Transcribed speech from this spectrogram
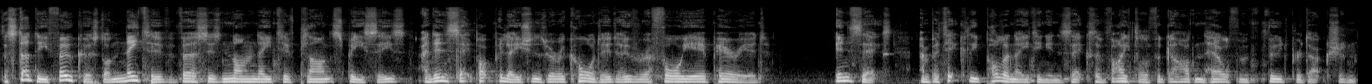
The study focused on native versus non native plant species, and insect populations were recorded over a four year period. Insects, and particularly pollinating insects, are vital for garden health and food production.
